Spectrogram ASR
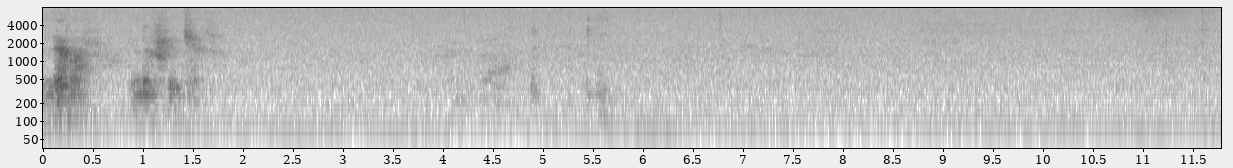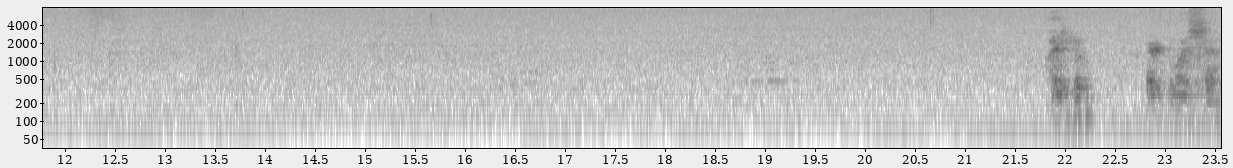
Never in the future. I look at myself.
